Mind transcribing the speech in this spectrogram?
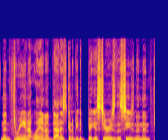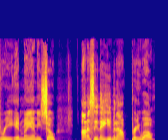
and then three in Atlanta. That is going to be the biggest series of the season, and then three in Miami. So honestly, they even out pretty well.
